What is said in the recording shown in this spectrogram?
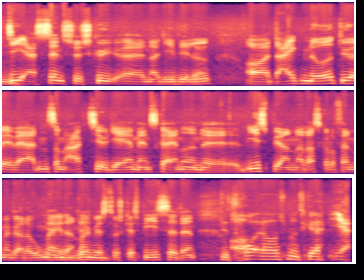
mm. de er sindssygt sky, øh, når de er vilde. Ja. Og der er ikke noget dyr i verden, som aktivt jager mennesker andet end øh, isbjørnen, og der skal du fandme gøre dig umage i Danmark, den- hvis du skal spise den. Det og, tror jeg også, man skal. Ja,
